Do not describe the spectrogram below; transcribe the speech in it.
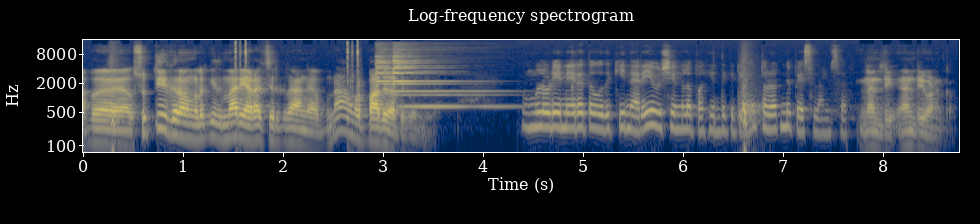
அப்போ சுற்றி இருக்கிறவங்களுக்கு இது மாதிரி யாராச்சும் இருக்கிறாங்க அப்படின்னா அவங்கள பாதுகாத்துக்கணும் உங்களுடைய நேரத்தை ஒதுக்கி நிறைய விஷயங்களை பகிர்ந்துக்கிட்டீங்க. தொடர்ந்து பேசலாம் சார். நன்றி நன்றி வணக்கம்.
